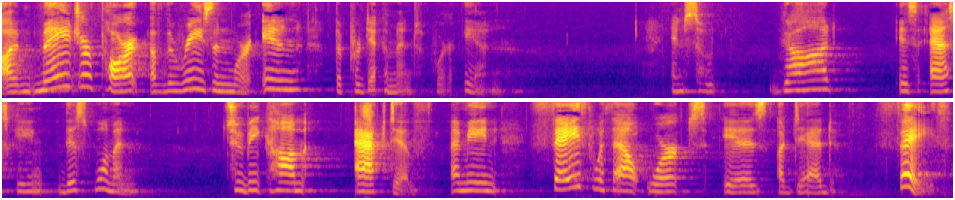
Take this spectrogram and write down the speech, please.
a major part of the reason we're in the predicament we're in. And so God is asking this woman to become active. I mean, faith without works is a dead faith.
